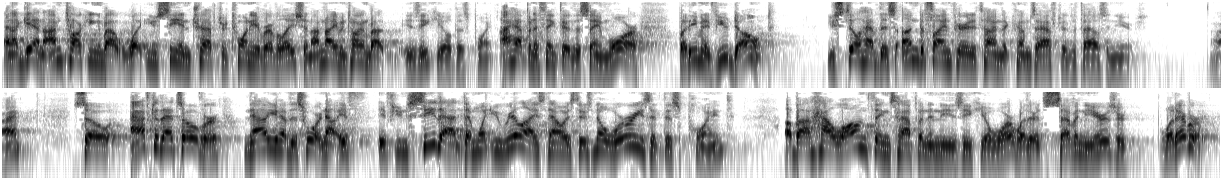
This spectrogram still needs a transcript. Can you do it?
And again, I'm talking about what you see in chapter 20 of Revelation. I'm not even talking about Ezekiel at this point. I happen to think they're the same war, but even if you don't, you still have this undefined period of time that comes after the thousand years. All right? So after that's over, now you have this war. Now, if, if you see that, then what you realize now is there's no worries at this point about how long things happen in the Ezekiel war, whether it's seven years or whatever,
